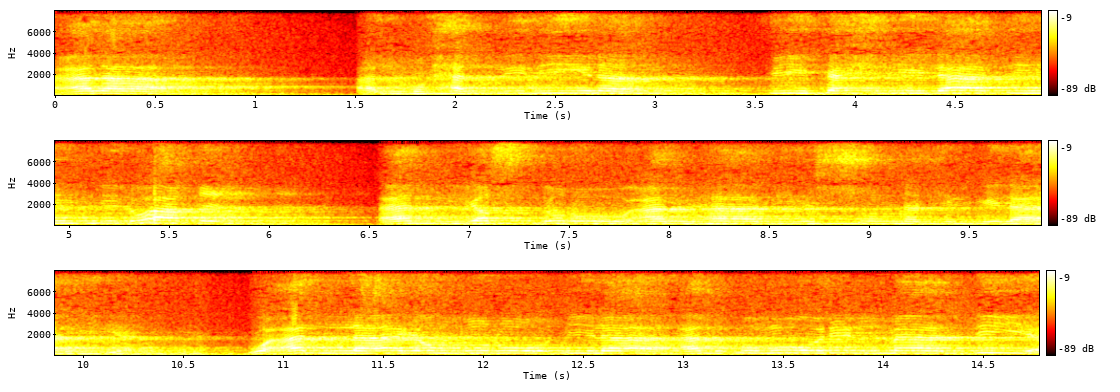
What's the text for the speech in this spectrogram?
على المحللين في تحليلاتهم للواقع أن يصدروا عن هذه السنة الإلهية وأن لا ينظروا إلى الأمور المادية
